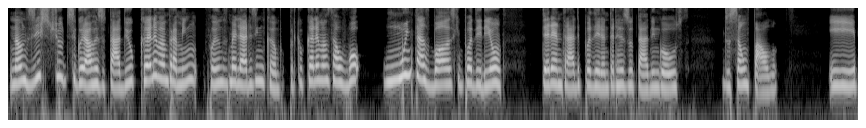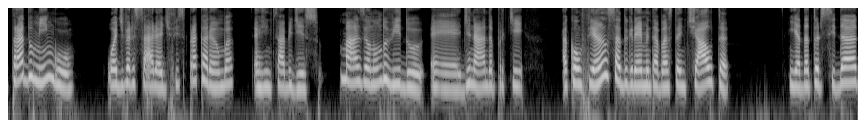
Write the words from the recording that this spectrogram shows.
não desistiu de segurar o resultado. E o Kahneman, para mim, foi um dos melhores em campo, porque o Kahneman salvou muitas bolas que poderiam ter entrado e poderiam ter resultado em gols do São Paulo. E para domingo, o adversário é difícil pra caramba, a gente sabe disso. Mas eu não duvido é, de nada, porque a confiança do Grêmio tá bastante alta e a da torcida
